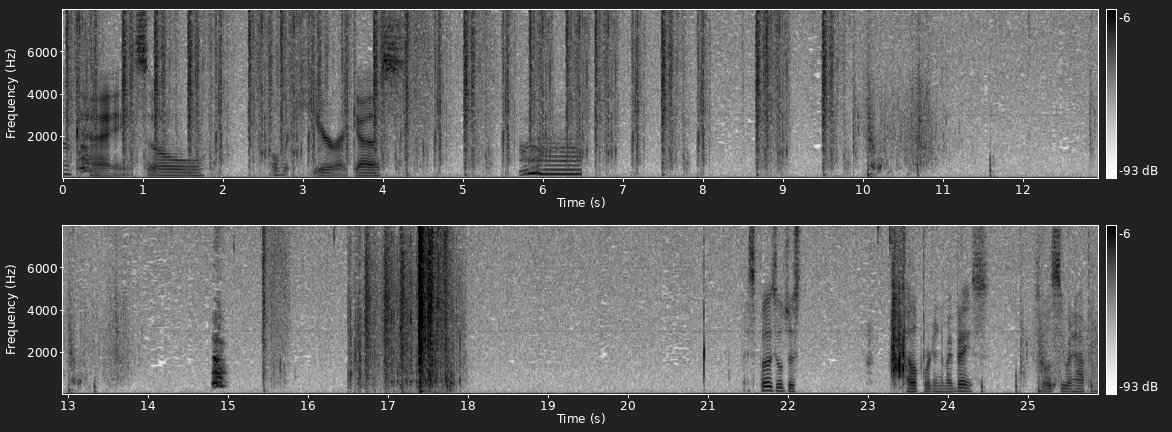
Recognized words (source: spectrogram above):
Okay, so over here I guess. Mm. Suppose you'll just teleport into my base. So let's see what happens.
